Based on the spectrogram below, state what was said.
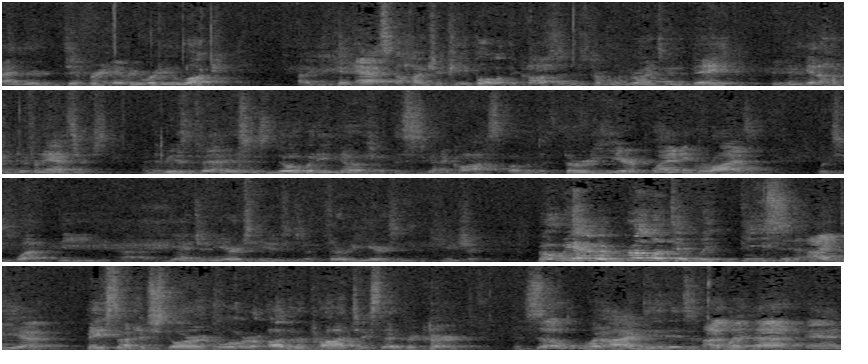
and they're different everywhere you look. Uh, you can ask 100 people what the cost of this terminal groin is going to be. You're going to get 100 different answers. And the reason for that is because nobody knows what this is going to cost over the 30-year planning horizon, which is what the, uh, the engineers use is a 30 years into the future. But we have a relatively decent idea based on historical or other projects that have occurred. And so what I did is I went back and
